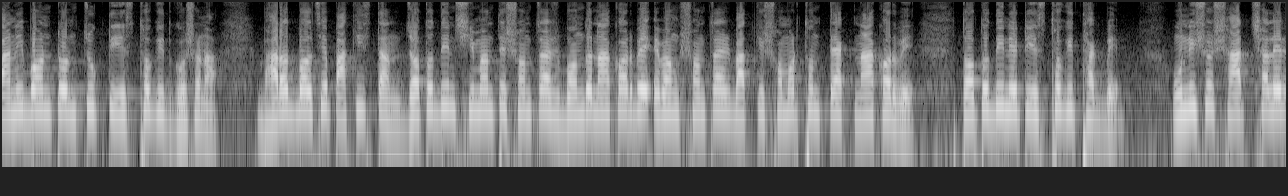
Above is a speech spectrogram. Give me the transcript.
পানি বন্টন চুক্তি স্থগিত ঘোষণা। ভারত বলছে, পাকিস্তান যতদিন সীমান্তে সন্ত্রাস বন্ধ না করবে এবং সন্ত্রাসবাদকে সমর্থন ত্যাগ না করবে, ততদিন এটি স্থগিত থাকবে। উনিশশো ষাট সালের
